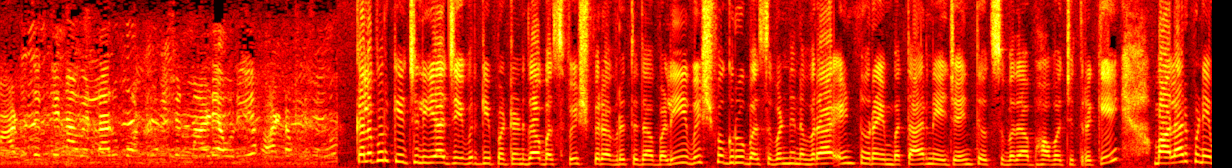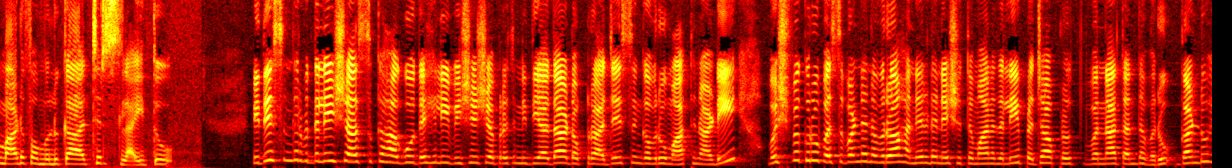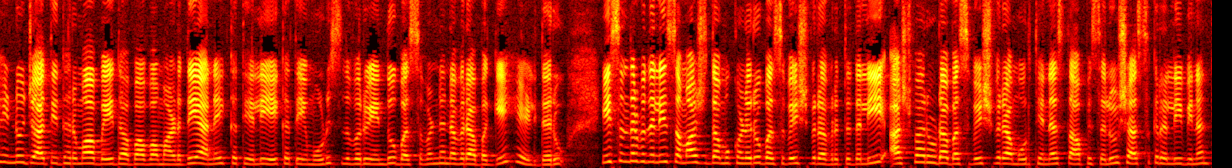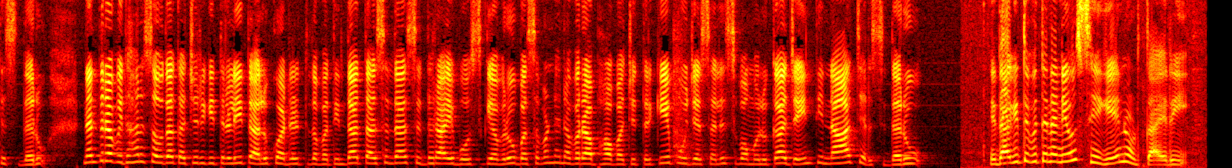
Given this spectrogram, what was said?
ಮಾಡೋದಕ್ಕೆ ನಾವೆಲ್ಲರೂ ಕಾಂಟ್ರಿಬ್ಯೂಷನ್ ಮಾಡಿ ಅವರಿಗೆ ಹಾರ್ಟ್ ಆಪರೇಷನ್ ಕಲಬುರಗಿ ಜಿಲ್ಲೆಯ ಜೇವರ್ಗಿ ಪಟ್ಟಣದ ಬಸವೇಶ್ವರ ವೃತ್ತದ ಬಳಿ ವಿಶ್ವಗುರು ಬಸವಣ್ಣನವರ ಎಂಟುನೂರ ಎಂಬತ್ತಾರನೇ ಜಯಂತ್ಯೋತ್ಸವದ ಭಾವಚಿತ್ರಕ್ಕೆ ಮಾಲಾರ್ಪಣೆ ಮಾಡುವ ಮೂಲಕ ಆಚರಿಸಲಾಯಿತು. ಇದೇ ಸಂದರ್ಭದಲ್ಲಿ ಶಾಸಕ ಹಾಗೂ ದೆಹಲಿ ವಿಶೇಷ ಪ್ರತಿನಿಧಿಯಾದ ಡಾಕ್ಟರ್ ಅಜಯ್ ಸಿಂಗ್ ಅವರು ಮಾತನಾಡಿ, ವಿಶ್ವಗುರು ಬಸವಣ್ಣನವರ ಹನ್ನೆರಡನೇ ಶತಮಾನದಲ್ಲಿ ಪ್ರಜಾಪ್ರಭುತ್ವವನ್ನ ತಂದವರು. ಗಂಡು, ಹೆಣ್ಣು, ಜಾತಿ, ಧರ್ಮ, ಭೇದ ಭಾವ ಮಾಡದೆ ಅನೇಕತೆಯಲ್ಲಿ ಏಕತೆ ಮೂಡಿಸಿದವರು ಎಂದು ಬಸವಣ್ಣನವರ ಬಗ್ಗೆ ಹೇಳಿದರು. ಈ ಸಂದರ್ಭದಲ್ಲಿ ಸಮಾಜದ ಮುಖಂಡರು ಬಸವೇಶ್ವರ ವೃತ್ತದಲ್ಲಿ ಅಶ್ವಾರೂಢ ಬಸವೇಶ್ವರ ಮೂರ್ತಿಯನ್ನು ಸ್ಥಾಪಿಸಲು ಶಾಸಕರಲ್ಲಿ ವಿನಂತಿಸಿದರು. ನಂತರ ವಿಧಾನಸೌಧ ಕಚೇರಿಗೆ ತೆರಳಿ ತಾಲೂಕು ಆಡಳಿತದ ವತಿಯಿಂದ ತಹಸೀಲ್ದಾರ್ ಸಿದ್ದರಾಯ ಬೋಸ್ಗೆ ಅವರು ಬಸವಣ್ಣನವರ ಭಾವಚಿತ್ರಕ್ಕೆ ಪೂಜೆ ಸಲ್ಲಿಸುವ ಮೂಲಕ ಜಯಂತಿಯನ್ನ ಆಚರಿಸಿದರು. ಇದಾಗಿತ್ತು ಇವತ್ತಿನ ನ್ಯೂಸ್ ಹೀಗೆ ನೋಡ್ತಾ ಇರಿ.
